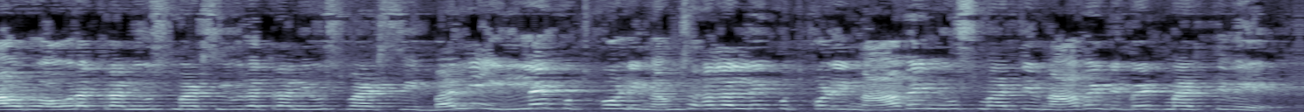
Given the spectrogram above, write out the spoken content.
ಅವ್ರು ಅವ್ರ ಹತ್ರ ನ್ಯೂಸ್ ಮಾಡಿಸಿ, ಇವ್ರ ಹತ್ರ ನ್ಯೂಸ್ ಮಾಡಿಸಿ. ಬನ್ನಿ, ಇಲ್ಲೇ ಕುತ್ಕೊಳ್ಳಿ, ನಮ್ ಚಾನಲ್ ಅಲ್ಲೇ ಕುತ್ಕೊಳ್ಳಿ. ನಾವೇ ನ್ಯೂಸ್ ಮಾಡ್ತೀವಿ, ನಾವೇ ಡಿಬೇಟ್ ಮಾಡ್ತೀವಿ.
